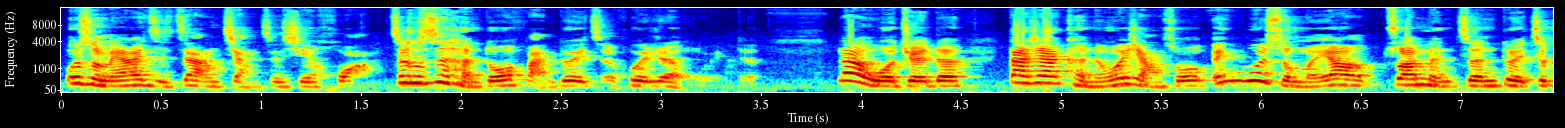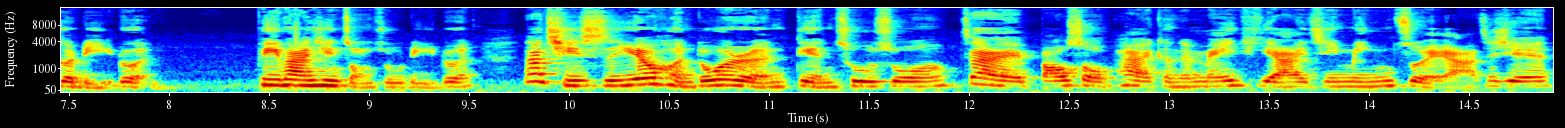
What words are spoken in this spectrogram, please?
为什么要一直这样讲这些话？这个是很多反对者会认为的。那我觉得大家可能会想说，诶，为什么要专门针对这个理论？批判性种族理论，那其实也有很多人点出说，在保守派可能媒体啊以及名嘴啊这些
